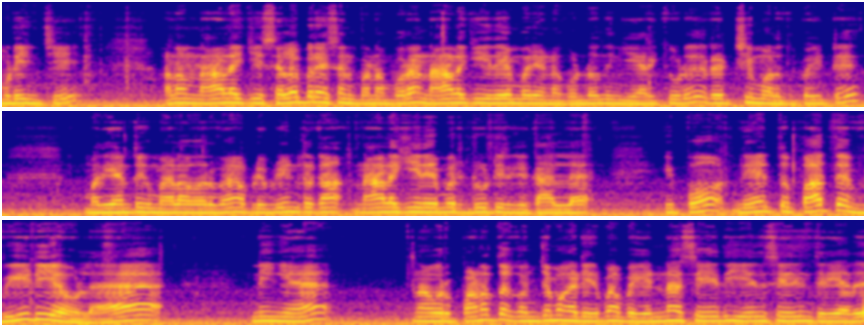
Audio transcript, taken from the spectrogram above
முடிஞ்சு ஆனால் நாளைக்கு செலிப்ரேஷன் பண்ண போகிறேன் நாளைக்கு இதே மாதிரி என்னை கொண்டு வந்து இங்கே இறக்கி விடு. ரெட்சி மாலுக்கு போயிட்டு மதியானத்துக்கு மேலே வருவேன். அப்படி இப்படின்னு இருக்கான். நாளைக்கு இதே மாதிரி டியூட்டி இருக்குது காலைல. இப்போது நேற்று பார்த்த வீடியோவில் நீங்கள் நான் ஒரு பணத்தை கொஞ்சமாக கட்டியிருப்பேன். அப்போ என்ன செய்தி எது செய்தின்னு தெரியாது.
